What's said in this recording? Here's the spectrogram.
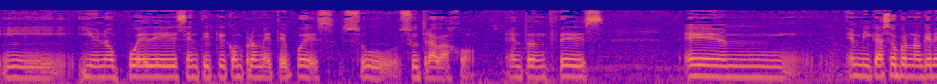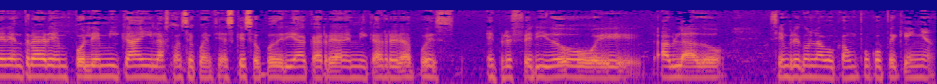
y, uno puede sentir que compromete pues su, su trabajo. Entonces, em, en mi caso, por no querer entrar en polémica y las consecuencias que eso podría acarrear en mi carrera, pues he preferido o he hablado siempre con la boca un poco pequeña.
